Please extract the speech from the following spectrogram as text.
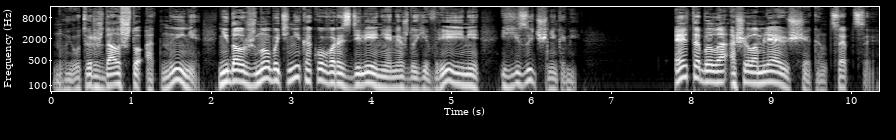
но и утверждал, что отныне не должно быть никакого разделения между евреями и язычниками, это была ошеломляющая концепция.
